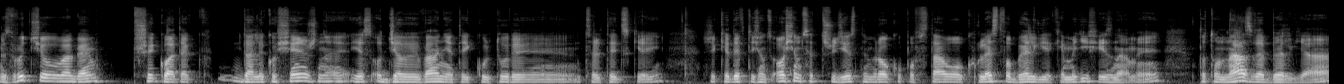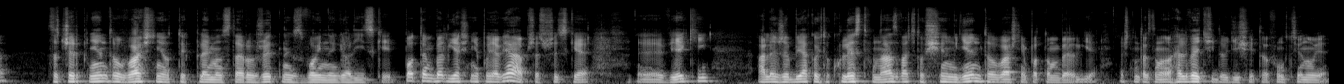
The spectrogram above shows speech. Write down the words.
Zwróćcie uwagę, przykład, jak dalekosiężne jest oddziaływanie tej kultury celtyckiej, że kiedy w 1830 roku powstało Królestwo Belgii, jakie my dzisiaj znamy, to tą nazwę Belgia zaczerpnięto właśnie od tych plemion starożytnych z wojny galickiej. Potem Belgia się nie pojawiała przez wszystkie e, wieki, ale żeby jakoś to królestwo nazwać, to sięgnięto właśnie po tą Belgię. Zresztą tak zwaną Helwecji do dzisiaj to funkcjonuje.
